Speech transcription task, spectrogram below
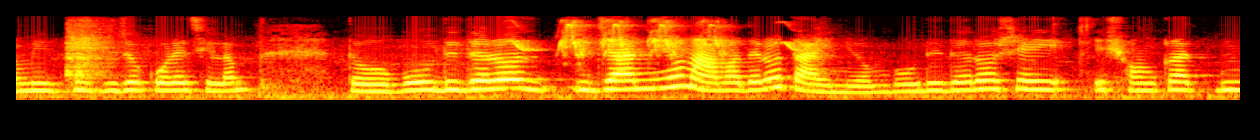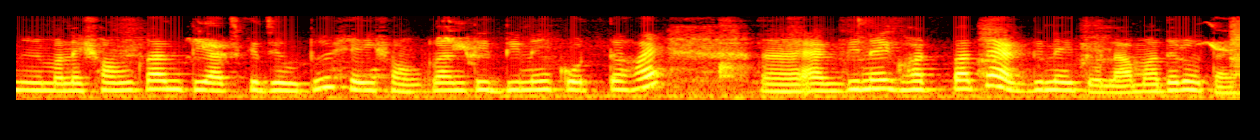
আমি একটু পুজো করেছিলাম। তো বৌদিদেরও যা নিয়ম, আমাদেরও তাই নিয়ম। বৌদিদেরও সেই সংক্রান্তি মানে সংক্রান্তি, আজকে যেহেতু সেই সংক্রান্তির দিনেই করতে হয়। একদিনেই ঘট পাতা, একদিনেই তোলা, আমাদেরও তাই।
